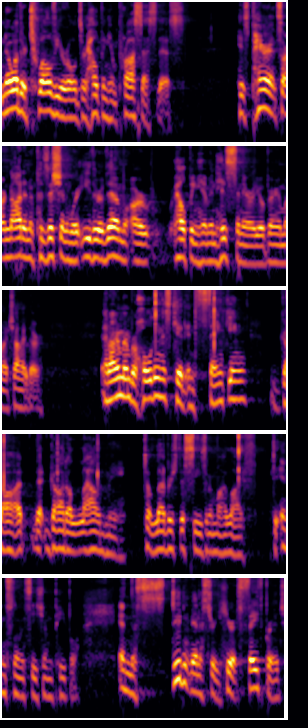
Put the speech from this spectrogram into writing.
No other 12 year olds are helping him process this. His parents are not in a position where either of them are helping him in his scenario very much either. And I remember holding this kid and thanking God that God allowed me to leverage this season of my life to influence these young people. And the student ministry here at Faithbridge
